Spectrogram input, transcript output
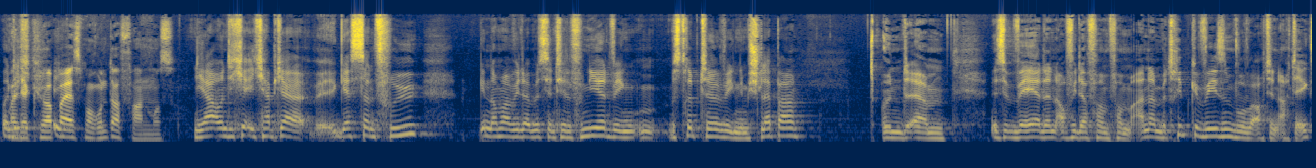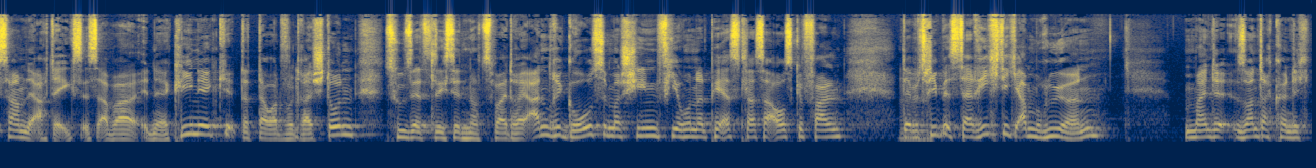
Und Weil ich, der Körper erstmal runterfahren muss. Ja, und ich, ich habe ja gestern früh nochmal wieder ein bisschen telefoniert wegen Stripte, wegen dem Schlepper. Und ähm, es wäre ja dann auch wieder vom, vom anderen Betrieb gewesen, wo wir auch den 8RX haben. Der 8RX ist aber in der Klinik, das dauert wohl drei Stunden. Zusätzlich sind noch zwei, drei andere große Maschinen, 400 PS-Klasse ausgefallen. Der mhm. Betrieb ist da richtig am Rühren meinte, Sonntag könnte ich,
